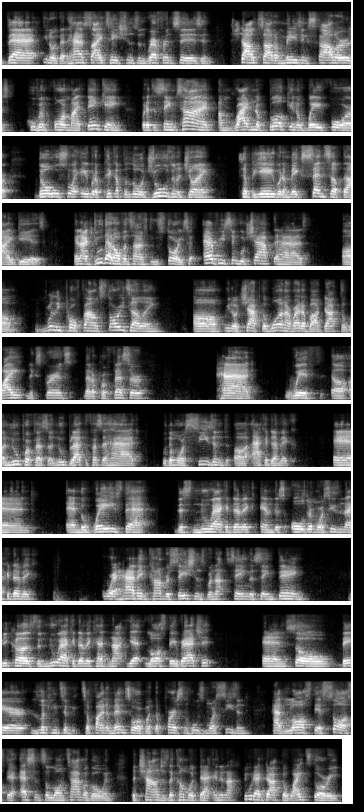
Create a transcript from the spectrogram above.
that, you know, that has citations and references and shouts out amazing scholars who've informed my thinking. But at the same time, I'm writing a book in a way for those who are able to pick up the little jewels in the joint to be able to make sense of the ideas. And I do that oftentimes through stories. So every single chapter has um, really profound storytelling. Um, you know, chapter one, I write about Dr. White, an experience that a professor had with uh, a new professor, a new black professor had with a more seasoned uh, academic, and and the ways that this new academic and this older, more seasoned academic were having conversations, but not saying the same thing because the new academic had not yet lost their ratchet. And so they're looking to, to find a mentor, but the person who's more seasoned had lost their sauce, their essence a long time ago, and the challenges that come with that. And then I, through that Dr. White story,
